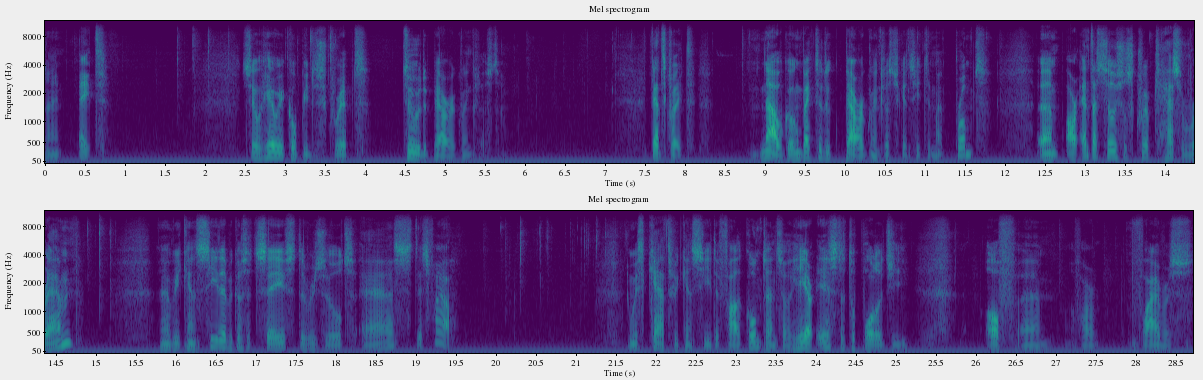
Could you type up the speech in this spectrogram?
p298. So here we copy the script to the Peregrine cluster. That's great. Now going back to the Peregrine cluster, you can see it in my prompt. Um, our antisocial script has ran. Uh, we can see that because it saves the results as this file. And with cat we can see the file content. So here is the topology of, um, of our virus.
